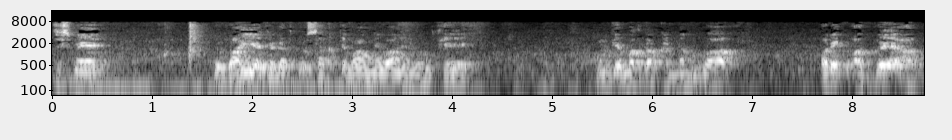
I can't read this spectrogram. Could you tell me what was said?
जिसमें जो बाह्य जगत को सत्य मानने वाले लोग थे, उनके मत का खंडन हुआ। और एक अद्वय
